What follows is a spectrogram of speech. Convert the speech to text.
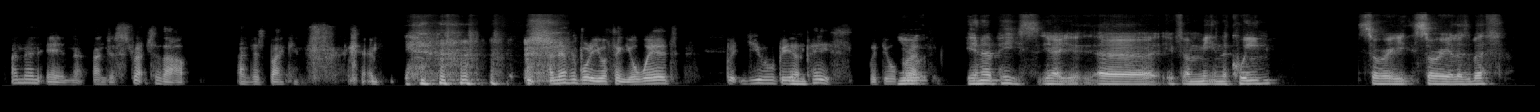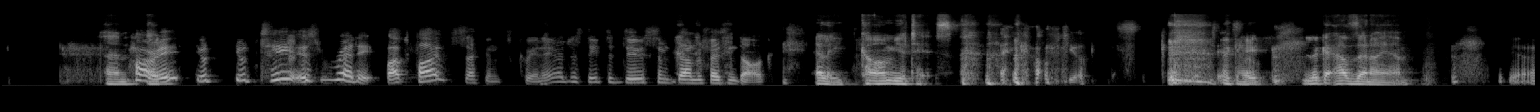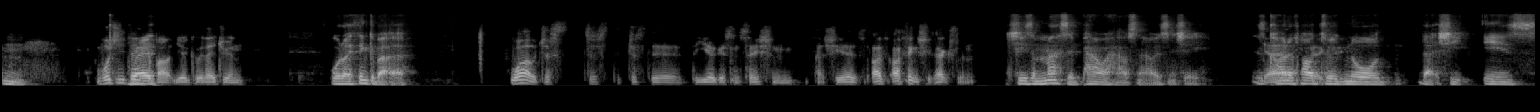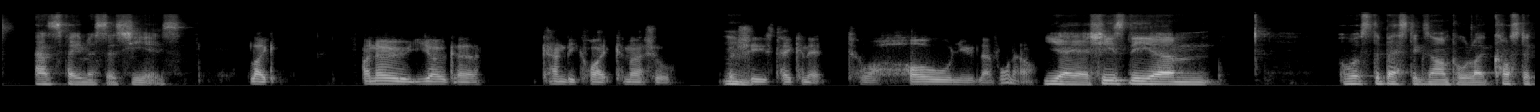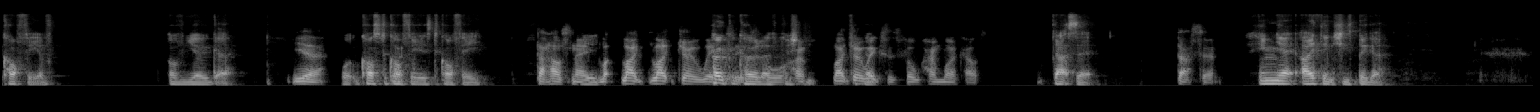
and then in, and just stretch it out and just back in again. And everybody will think you're weird, but you will be Mm. at peace with your You- breath. inner peace. Yeah. Uh, if I'm meeting the Queen, sorry, sorry, Elizabeth. Um, Harry, your your tea is ready. About five seconds, Queenie. I just need to do some downward facing dog. Ellie, calm your tits. Calm your- tits okay, look at how zen I am. Yeah. Hmm. What do you think Where- about yoga with Adriene? What do I think about her? Well, just just just the the yoga sensation that she is. I I think she's excellent. She's a massive powerhouse now, isn't she? It's Yeah, kind of hard to ignore that she is as famous as she is. like I know yoga can be quite commercial, but Mm. she's taken it to a whole new level now. Yeah, yeah. She's the um what's the best example? Like Costa Coffee of of yoga. Yeah, What Costa Yeah. Coffee is to coffee. The house name, Yeah. like like Joe Wicks, for home, like Joe. Wicks is for home workouts. That's it. That's it. And yet I think she's bigger.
